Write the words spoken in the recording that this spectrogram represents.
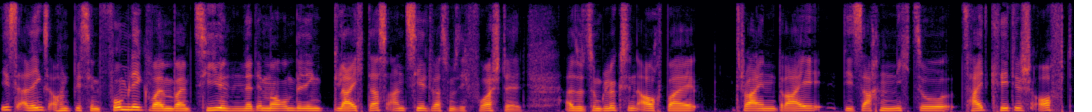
Ist allerdings auch ein bisschen fummelig, weil man beim Zielen nicht immer unbedingt gleich das anzielt, was man sich vorstellt. Also zum Glück sind auch bei Trine 3 die Sachen nicht so zeitkritisch oft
